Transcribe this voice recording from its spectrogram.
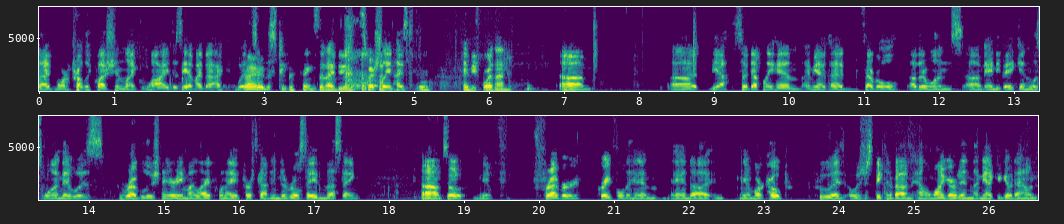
I'd more probably question like why does he have my back with Right. some of the stupid things that I do, especially in high school and before then. Um, uh, yeah, so definitely him. I mean, I've had several other ones. Um, Andy Bacon was one that was revolutionary in my life when I first got into real estate investing. Um, so you know, f- forever grateful to him, and uh, you know, Mark Hope, who I was just speaking about, and Alan Weingarten. I mean, I could go down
